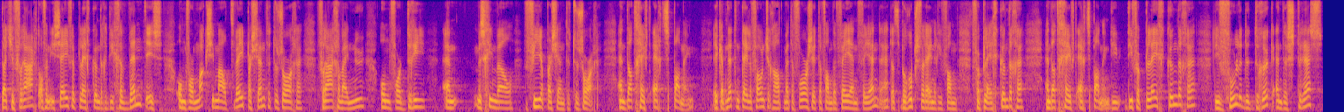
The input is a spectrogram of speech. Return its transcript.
dat je vraagt of een IC-verpleegkundige die gewend is om voor maximaal twee patiënten te zorgen, vragen wij nu om voor drie en misschien wel vier patiënten te zorgen. En dat geeft echt spanning. Ik heb net een telefoontje gehad met de voorzitter van de VNVN, dat is de beroepsvereniging van verpleegkundigen. En dat geeft echt spanning. Die, die verpleegkundigen die voelen de druk en de stress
